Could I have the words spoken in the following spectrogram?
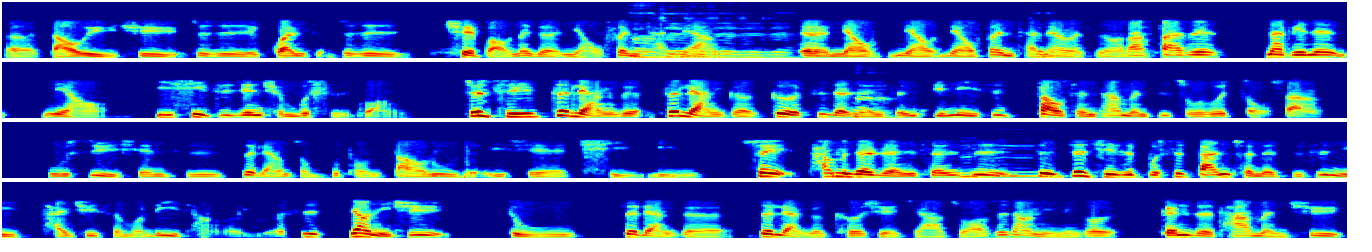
呃岛屿去，就是观，就是确保那个鸟粪产量，呃鸟鸟鸟粪产量的时候，他发现那边的鸟一夕之间全部死光。就其实这两个这两个各自的人生经历，是造成他们之所以会走上巫师与先知这两种不同道路的一些起因。所以他们的人生是这这其实不是单纯的只是你采取什么立场而已，而是让你去读这两个这两个科学家，主要是让你能够跟着他们去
